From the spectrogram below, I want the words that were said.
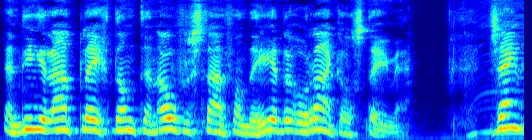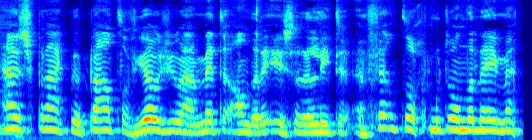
En die raadpleegt dan ten overstaan van de Heer de orakelstenen. Zijn uitspraak bepaalt of Jozua met de andere Israëlieten een veldtocht moet ondernemen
